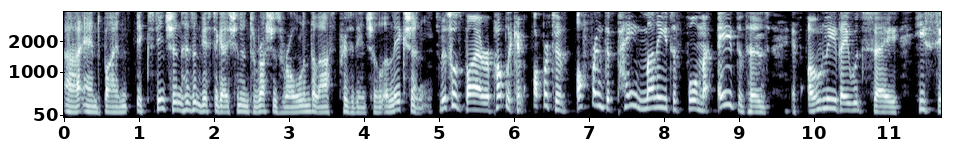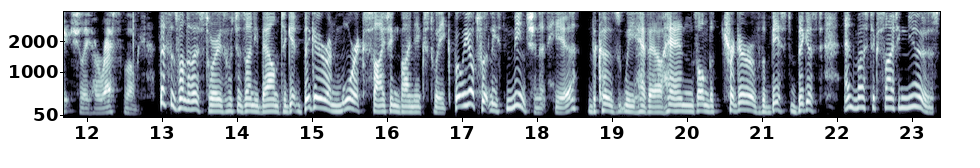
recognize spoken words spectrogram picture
Uh, and by an extension, his investigation into Russia's role in the last presidential election. This was by a Republican operative offering to pay money to former aides of his if only they would say he sexually harassed them. This is one of those stories which is only bound to get bigger and more exciting by next week, but we ought to at least mention it here because we have our hands on the trigger of the best, biggest, and most exciting news.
